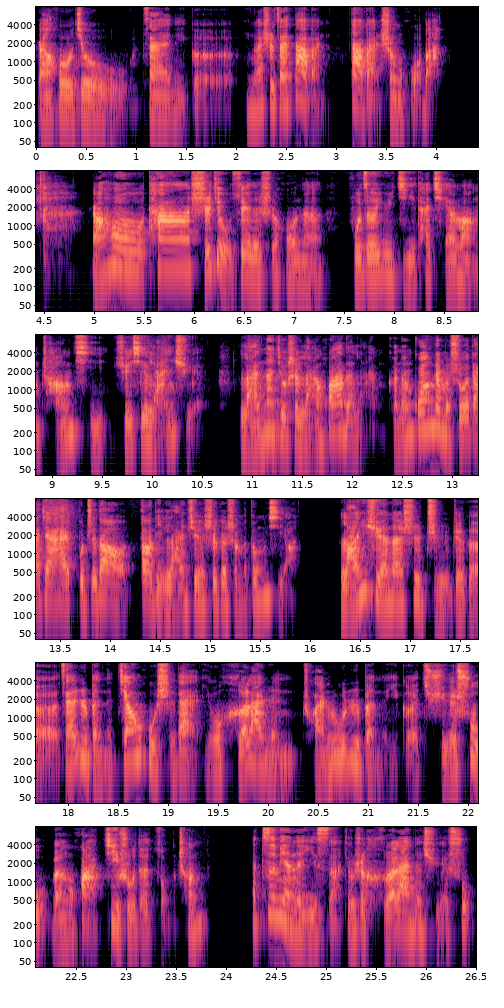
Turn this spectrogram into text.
然后就在那个应该是在大阪大阪生活吧。然后他十九岁的时候呢，福泽谕吉他前往长崎学习兰学，兰呢就是兰花的兰。可能光这么说，大家还不知道到底兰学是个什么东西啊？兰学呢是指这个在日本的江户时代由荷兰人传入日本的一个学术、文化、技术的总称。那字面的意思啊，就是荷兰的学术。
